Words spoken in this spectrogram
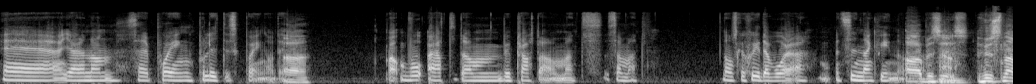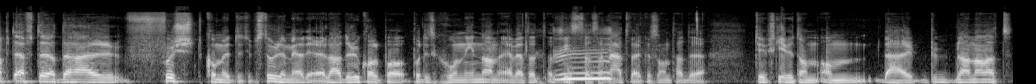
eh, göra någon så här poäng, politisk poäng av det. ja. Och Att de vill prata om att, som att de ska skydda våra, sina kvinnor. Ja, precis. Hur snabbt efter att det här först kom ut i typ större medier? Eller hade du koll på, på diskussionen innan? Jag vet att, att vissa Mm. nätverk och sånt hade typ skrivit om, om det här. Bland annat,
